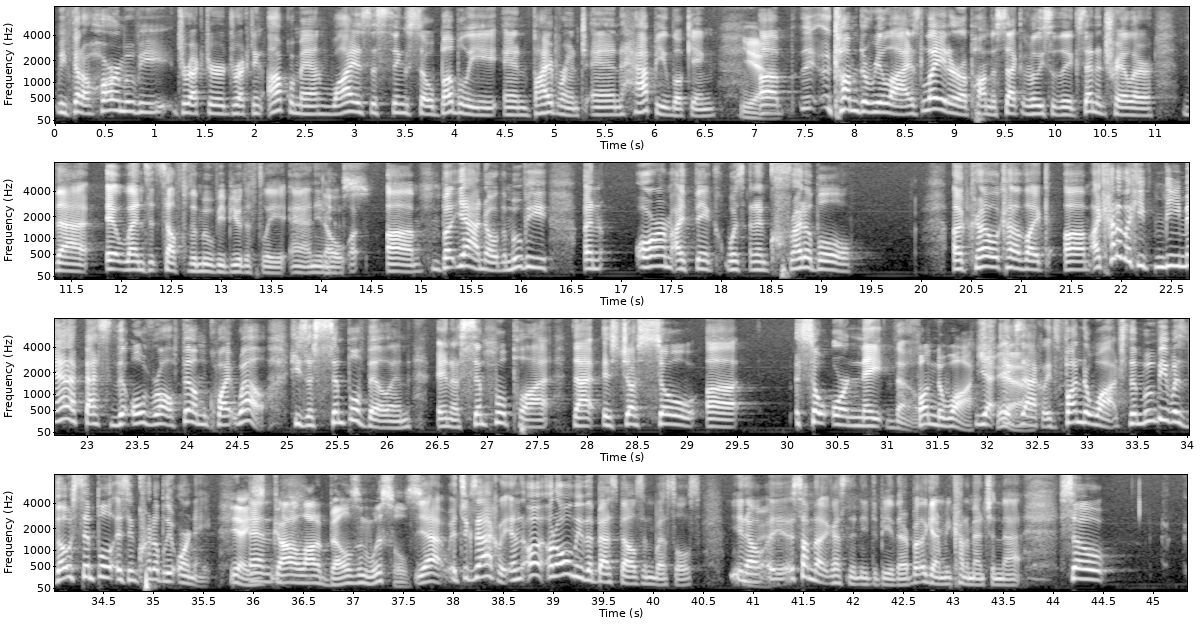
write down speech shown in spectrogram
we've got a horror movie director directing Aquaman. Why is this thing so bubbly and vibrant and happy looking? Yeah. Uh, come to realize later, upon the second release of the extended trailer, that it lends itself to the movie beautifully. And you know, Yes. um, but yeah, no, the movie, an Orm, I think, was an incredible a incredible kind of like um, I kind of like he, he manifests the overall film quite well. He's a simple villain in a simple plot that is just so uh, so ornate though. Fun to watch. Yeah, Yeah. exactly. It's fun to watch. The movie was though simple is incredibly ornate. Yeah, he's and, got a lot of bells and whistles. yeah, it's exactly, and, and only the best bells and whistles. You know, Right. uh, some that I guess didn't need to be there, but again, we kind of mentioned that. So,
